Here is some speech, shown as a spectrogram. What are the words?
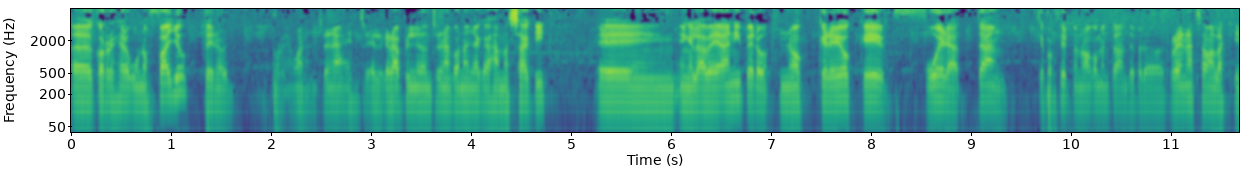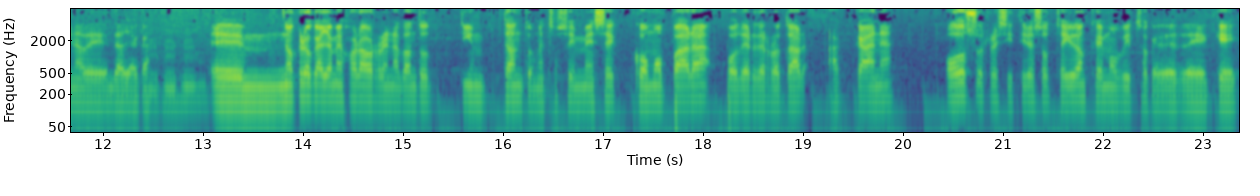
eh, corregir algunos fallos, pero bueno, entrena, entre el grappling lo entrena con Ayaka Hamasaki en, en el Abeani, pero no creo que fuera tan que por cierto no lo he comentado antes, pero Rena estaba en la esquina de, de Ayaka. Eh, no creo que haya mejorado Rena tanto, tanto en estos seis meses como para poder derrotar a Kana o resistir esos takedowns que hemos visto que desde que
